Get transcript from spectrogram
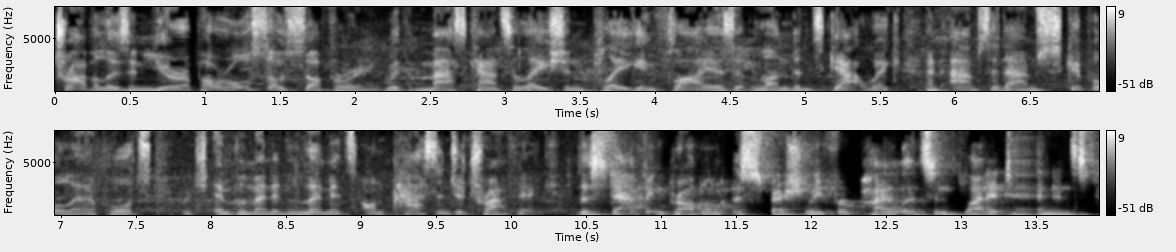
Travelers in Europe are also suffering, with mass cancellation plaguing flyers at London's Gatwick and Amsterdam's Schiphol airports, which implemented limits on passenger traffic. The staffing problem, especially for pilots and flight attendants,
